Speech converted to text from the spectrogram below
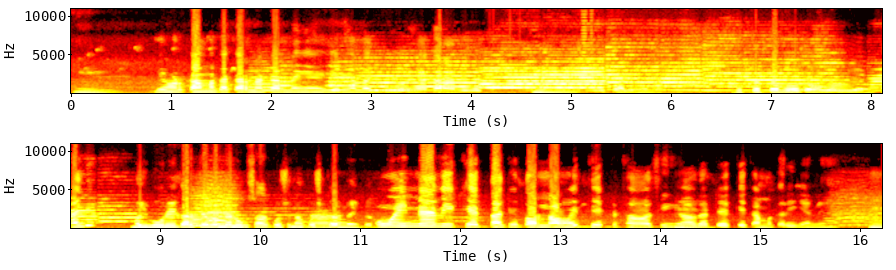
ਹੂੰ, ਵੀ ਹੁਣ ਕੰਮ ਤਾਂ ਕਰਨਾ ਕਰਨਾ ਹੀ ਹੈ ਜਿਹੜੀਆਂ ਮਜਬੂਰੀਆਂ ਘਰਾਂ ਦੇ ਵਿੱਚ। ਹੂੰ। ਉਹ ਚੱਲ ਹੁੰਦਾ ਦਿੱਕਤ ਤਾਂ ਬਹੁਤ ਆ ਜਾਂਦੀ ਹੈ। ਹਾਂਜੀ? ਮਜਬੂਰੀ ਕਰਕੇ ਬੰਦੇ ਨੂੰ ਸਾਰਾ ਕੁਛ ਨਾ ਕੁਛ ਕਰਨਾ ਹੀ ਪੈਂਦਾ। ਉਹ ਇੰਨਾ ਵੀ ਖੇਤਾਂ ਚ ਤੁਰਨ ਨਾਲੋਂ ਇੱਥੇ ਇੱਕ ਥਾਂ ਅਸੀਂ ਆਪਦਾ ਟੇਕ ਕੇ ਕੰਮ ਕਰੀ ਜਾਂਦੇ ਹਾਂ। ਹੂੰ।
